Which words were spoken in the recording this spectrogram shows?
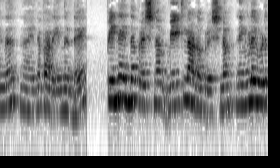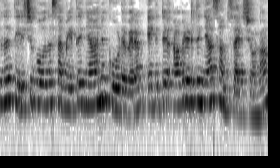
എന്ന് നയന പറയുന്നുണ്ട്. പിന്നെ എന്താ പ്രശ്നം? വീട്ടിലാണോ പ്രശ്നം? നിങ്ങൾ ഇവിടുന്ന് തിരിച്ചു പോകുന്ന സമയത്ത് ഞാനും കൂടെ വരാം. എന്നിട്ട് അവരുടെ അടുത്ത് ഞാൻ സംസാരിച്ചോളാം.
